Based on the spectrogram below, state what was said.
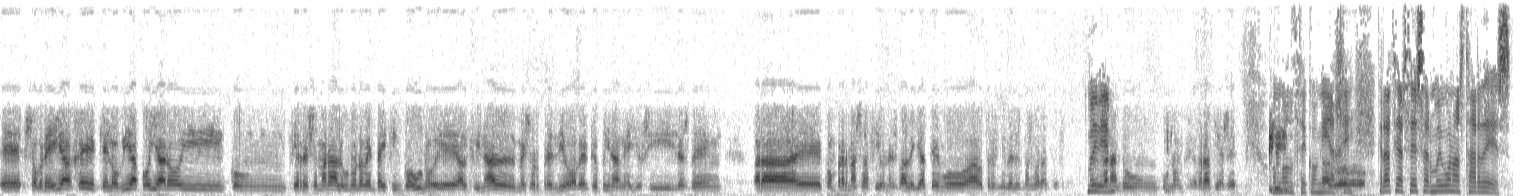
eh, sobre IAG que lo vi apoyar hoy con cierre semanal 1,95,1 y al final me sorprendió. A ver qué opinan ellos, si les ven para eh, comprar más acciones, ¿vale? Ya tengo a otros niveles más baratos. Muy bien. ganando un, un 11, gracias, ¿eh? Un 11 con IAG. Gracias, César, muy buenas tardes.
